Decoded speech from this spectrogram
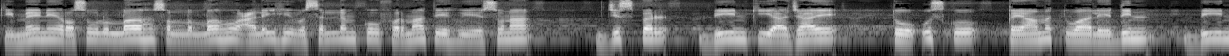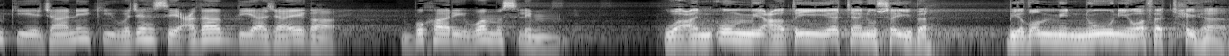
کہ میں نے رسول اللہ صلی اللہ علیہ وسلم کو فرماتے ہوئے سنا جس پر بین کیا جائے تو اس کو قیامت والے دن بین کیے جانے کی وجہ سے عذاب دیا جائے گا۔ بخاری و مسلم۔ وعن أم عطية نسيبة بضم النون وفتحها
